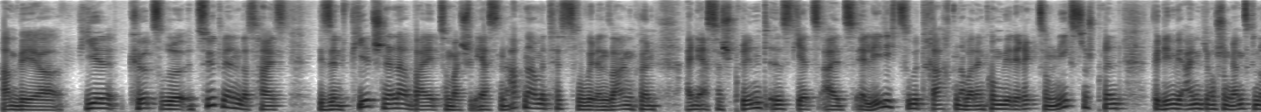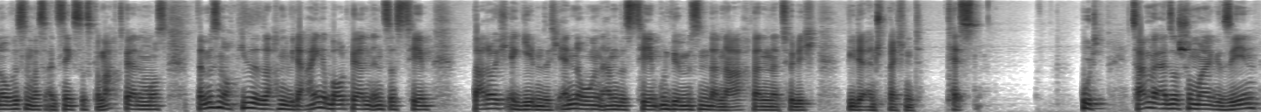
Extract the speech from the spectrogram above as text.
haben wir viel kürzere Zyklen. Das heißt, wir sind viel schneller bei zum Beispiel ersten Abnahmetests, wo wir dann sagen können, ein erster Sprint ist jetzt als erledigt zu betrachten, aber dann kommen wir direkt zum nächsten Sprint, für den wir eigentlich auch schon ganz genau wissen, was als nächstes gemacht werden muss. Da müssen auch diese Sachen wieder eingebaut werden ins System. Dadurch ergeben sich Änderungen am System und wir müssen danach dann natürlich wieder entsprechend testen. Gut, jetzt haben wir also schon mal gesehen,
